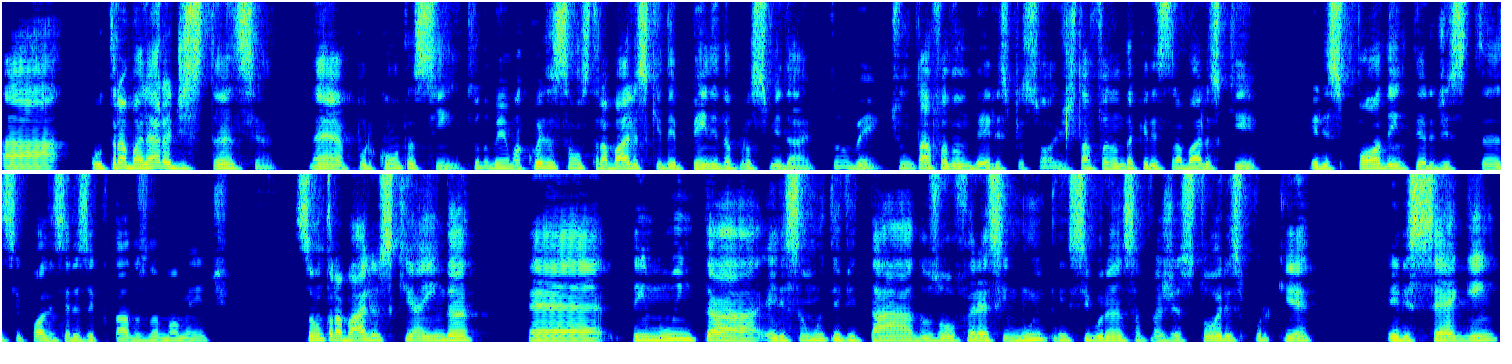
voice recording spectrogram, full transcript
a, o trabalhar à distância, né, por conta assim, tudo bem, uma coisa são os trabalhos que dependem da proximidade, tudo bem, a gente não está falando deles, pessoal, a gente está falando daqueles trabalhos que eles podem ter distância e podem ser executados normalmente, são trabalhos que ainda é, tem muita, eles são muito evitados ou oferecem muita insegurança para gestores, porque eles seguem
